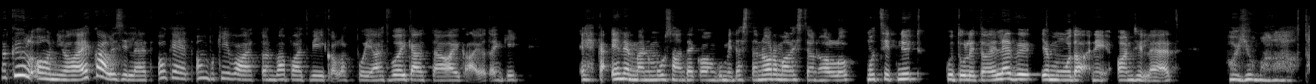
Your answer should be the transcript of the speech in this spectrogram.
No kyllä on joo. Eka oli silleen, että okei, että onpa kiva, että on vapaat viikonloppuja, että voi käyttää aikaa jotenkin ehkä enemmän musan tekoon kuin mitä sitä normaalisti on ollut. Mutta sitten nyt, kun tuli toi levy ja muuta, niin on silleen, että voi jumalauta.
